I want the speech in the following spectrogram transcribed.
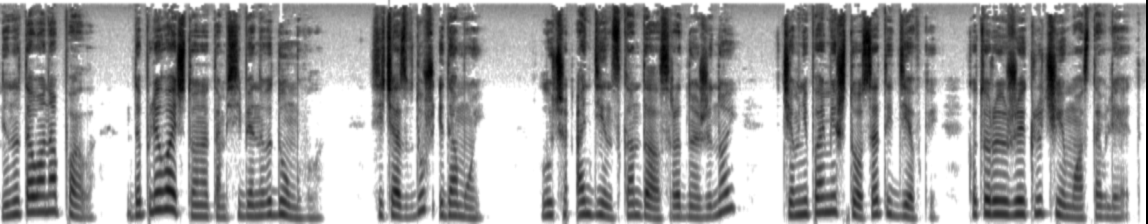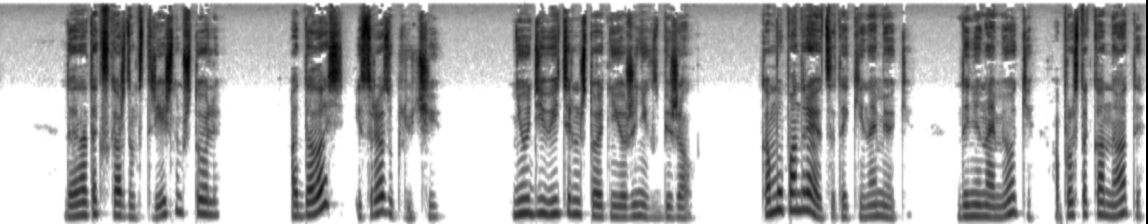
не на того напала. Да плевать, что она там себе навыдумывала. Сейчас в душ и домой. Лучше один скандал с родной женой, чем не пойми что с этой девкой, которая уже и ключи ему оставляет. Да она так с каждым встречным, что ли? Отдалась и сразу ключи. Неудивительно, что от нее жених сбежал. Кому понравятся такие намеки? Да не намеки, а просто канаты,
